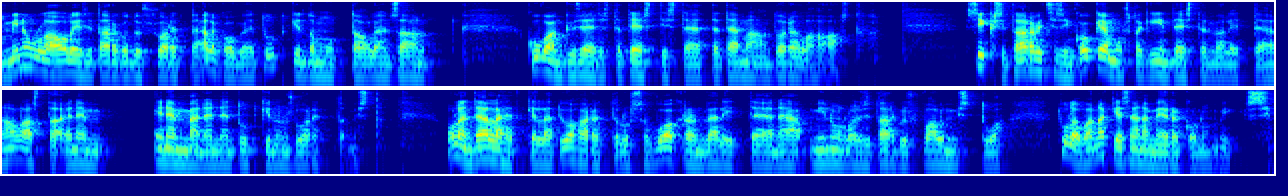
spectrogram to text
Minulla olisi tarkoitus suorittaa LKV-tutkinto, mutta olen saanut kuvan kyseisestä testistä, että tämä on todella haastava. Siksi tarvitsisin kokemusta kiinteistön välittäjän alasta enem, enemmän ennen tutkinnon suorittamista. Olen tällä hetkellä työharjoittelussa vuokran välittäjänä ja minulla olisi tarkoitus valmistua tulevana kesänä merkonomiksi.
